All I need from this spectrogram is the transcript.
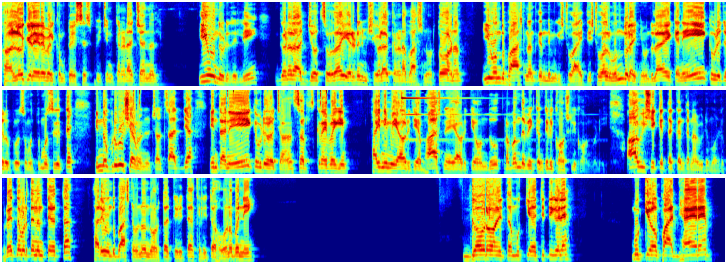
Hello ಗೆಳೆಯರೆ welcome to S S P in Kannada channel ಈ ಒಂದು ವಿಡಿಯೋದಲ್ಲಿ ಗಣರಾಜ್ಯೋತ್ಸವದ ಎರಡು ನಿಮಿಷಗಳ ಕನ್ನಡ ಭಾಷಣ ನೋಡ್ತೋಣ ಈ ಒಂದು ಭಾಷಣ ಅಂತ ನಿಮ್ಗೆ ಇಷ್ಟವಾಯ್ತು ಇಷ್ಟವಾದ್ರೆ ಒಂದು ಲೈಕ್ ಒಂದು ಲೈಕ್ ಅನೇಕ ವಿಡಿಯೋ ಪ್ರೋತ್ಸಾಹ ತುಂಬ ಸಿಗುತ್ತೆ ಇನ್ನೊಬ್ರಿಗೂ ಶೇರ್ ಮಾಡಿ ಚಾನಲ್ ಸಾಧ್ಯ. ಇಂಥ ಅನೇಕ ವಿಡಿಯೋಗಳ ಚಾನಲ್ ಸಬ್ಸ್ಕ್ರೈಬ್ ಆಗಿ, ಹಾಗೆ ನಿಮಗೆ ಯಾವ ರೀತಿಯ ಭಾಷಣ ಯಾವ ರೀತಿಯ ಒಂದು ಪ್ರಬಂಧ ಬೇಕಂತೇಳಿ ಕೌನ್ಸಿಲಿಂಗ್ ಕಾನ್ ಮಾಡಿ. ಆ ವಿಷಯಕ್ಕೆ ತಕ್ಕಂತೆ ನಾವು ವಿಡಿಯೋ ಮಾಡಲು ಪ್ರಯತ್ನ ಮಾಡ್ತೇನೆ ಅಂತ ಹೇಳ್ತಾ, ಹರಿ ಒಂದು ಭಾಷಣವನ್ನು ನೋಡ್ತಾ, ತಿಳಿತಾ, ಕಲಿತಾ ಹೋಗೋಣ ಬನ್ನಿ. ಗೌರವಾನ್ವಿತ ಮುಖ್ಯ ಅತಿಥಿಗಳೇ ಮುಖ್ಯೋಪಾಧ್ಯಾಯರೇ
